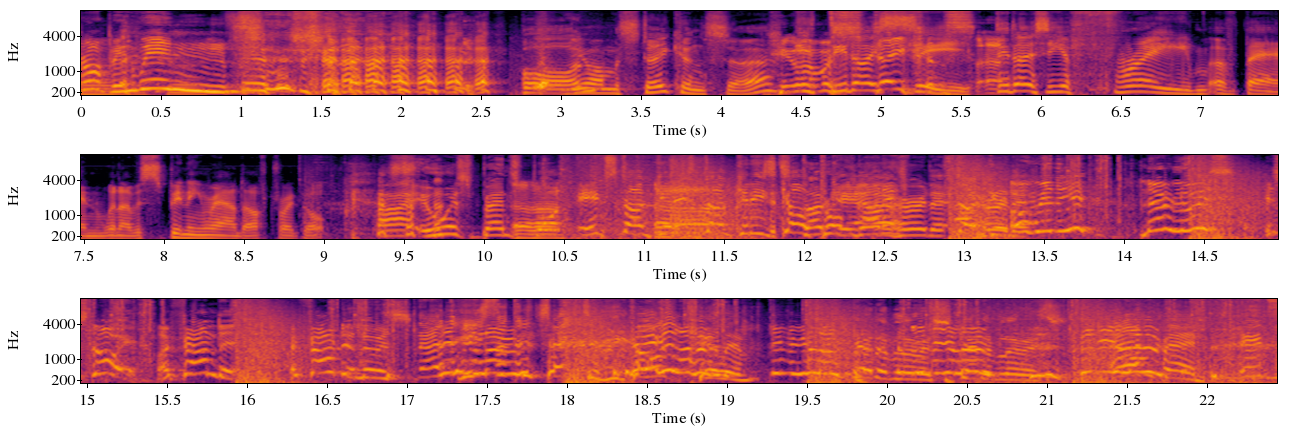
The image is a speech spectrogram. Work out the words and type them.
Robin oh, wins. You are mistaken, sir. You are did I see? sir. Did I see a frame of Ben when I was spinning around after I got? Alright, who is Ben's uh, bot? It's Duncan! it's uh, Duncan! He's got Duncan, prop gun! I heard it. I heard Oh, it. with you? No, Lewis, it's not. I found it. I found it, Lewis. And Leave he's alone. the detective! You can't kill him! Leave me alone. Get him, Lewis. Get him, Lewis. And Ben! It's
